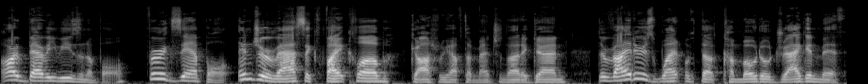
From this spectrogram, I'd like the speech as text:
are very reasonable. For example, in Jurassic Fight Club, gosh we have to mention that again, the writers went with the Komodo dragon myth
